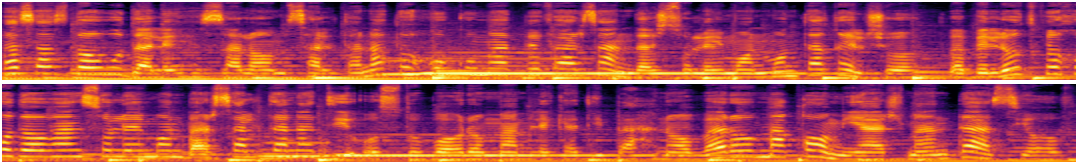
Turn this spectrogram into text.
پس از داوود علیه السلام سلطنت و حکومت به فرزندش سلیمان منتقل شد و به لطف خداوند سلیمان بر سلطنتی استوار و مملکتی پهناور و مقامی ارجمند دست یافت.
